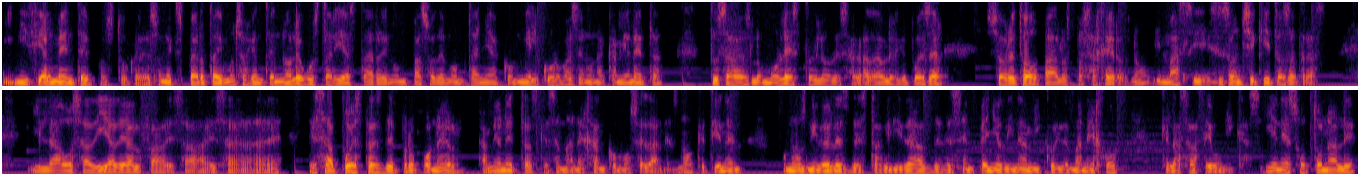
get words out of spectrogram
inicialmente, pues tú que eres una experta y mucha gente no le gustaría estar en un paso de montaña con mil curvas en una camioneta. Tú sabes lo molesto y lo desagradable que puede ser, sobre todo para los pasajeros, ¿no? Y más si, si son chiquitos atrás. Y la osadía de Alfa, esa, esa, esa apuesta es de proponer camionetas que se manejan como sedanes, ¿no? Que tienen unos niveles de estabilidad, de desempeño dinámico y de manejo que las hace únicas. Y en eso Tonale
